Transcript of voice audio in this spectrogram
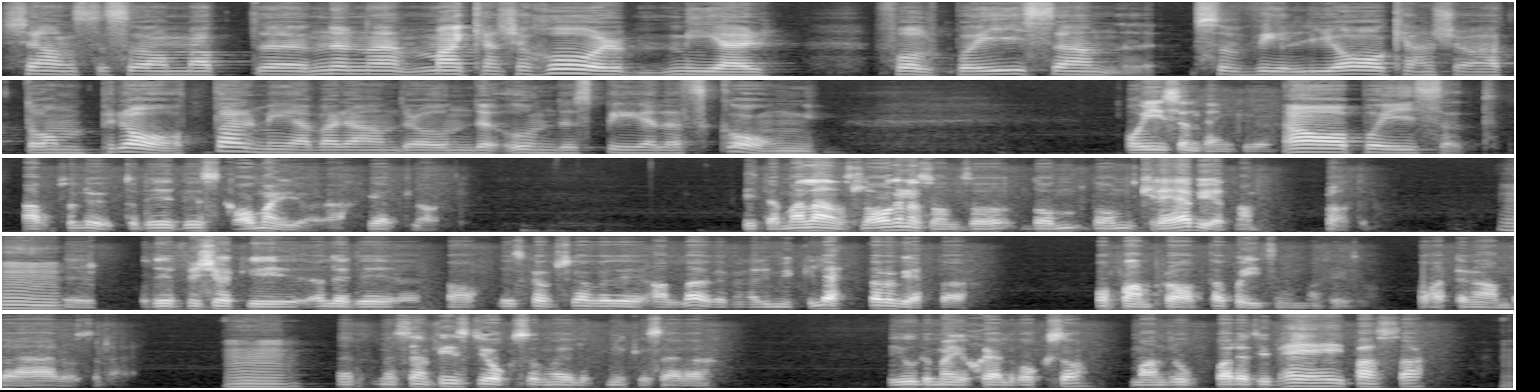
känns det som att eh, nu när man kanske hör mer folk på isen så vill jag kanske att de pratar med varandra under, under spelets gång. På isen tänker du? Ja, på iset. Absolut, och det, det ska man ju göra, helt klart. Tittar man landslagen och sånt så de, de kräver ju att man pratar. Mm. Eh, och det försöker ju, eller det, ja, det ska, ska väl alla, jag menar det är mycket lättare att veta om man pratar på isen om man säger så. Vart den andra är och sådär. Mm. Men, men, sen finns det ju också väldigt mycket så här, det gjorde man ju själv också. Man ropade typ hej hej passa.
